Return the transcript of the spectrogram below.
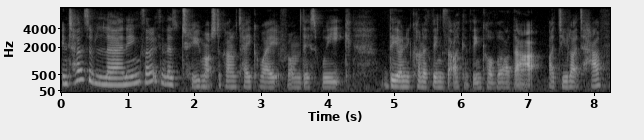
In terms of learnings, I don't think there's too much to kind of take away from this week. The only kind of things that I can think of are that I do like to have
